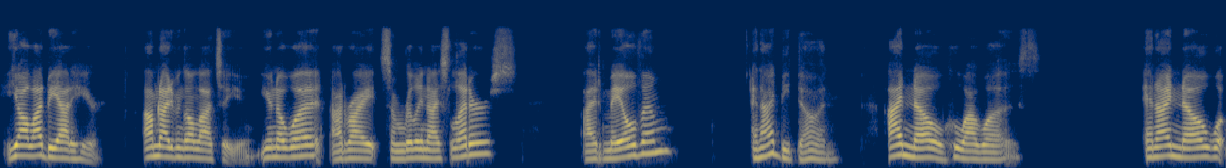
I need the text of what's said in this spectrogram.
y'all, I'd be out of here. I'm not even going to lie to you. You know what? I'd write some really nice letters, I'd mail them, and I'd be done. I know who I was. And I know what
